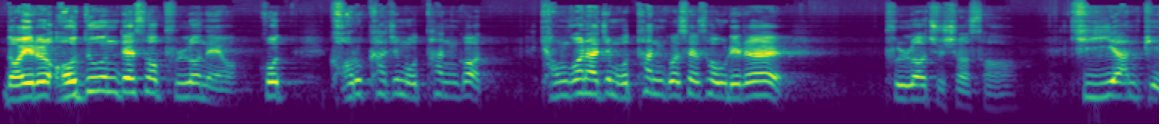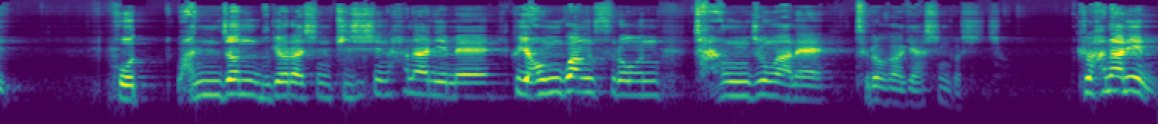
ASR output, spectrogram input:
너희를 어두운 데서 불러내어 곧 거룩하지 못한 것, 경건하지 못한 곳에서 우리를 불러 주셔서 기이한 빛, 곧 완전 무결하신 빛이신 하나님의 그 영광스러운 장중 안에 들어가게 하신 것이죠. 그 하나님,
